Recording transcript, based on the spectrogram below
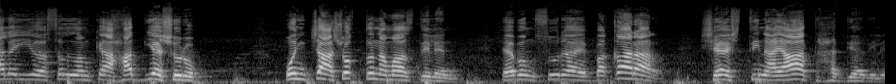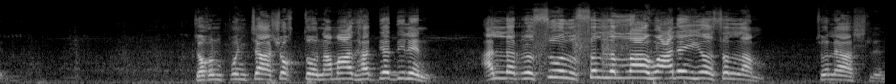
আলাইসাল্লামকে হাদিয়া স্বরূপ পঞ্চাশ অক্ত নামাজ দিলেন এবং সুরায় বাকারার শেষ তিন আয়াত হাদিয়া দিলেন। যখন পঞ্চাশ অক্ত নামাজ হাদিয়া দিলেন আল্লাহ রসুল সাল্লাহ আলাইসাল্লাম চলে আসলেন।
